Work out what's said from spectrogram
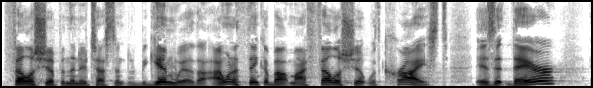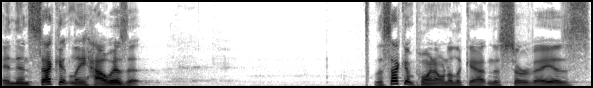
fellowship in the New Testament to begin with. I want to think about my fellowship with Christ. Is it there? And then, secondly, how is it? The second point I want to look at in this survey is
